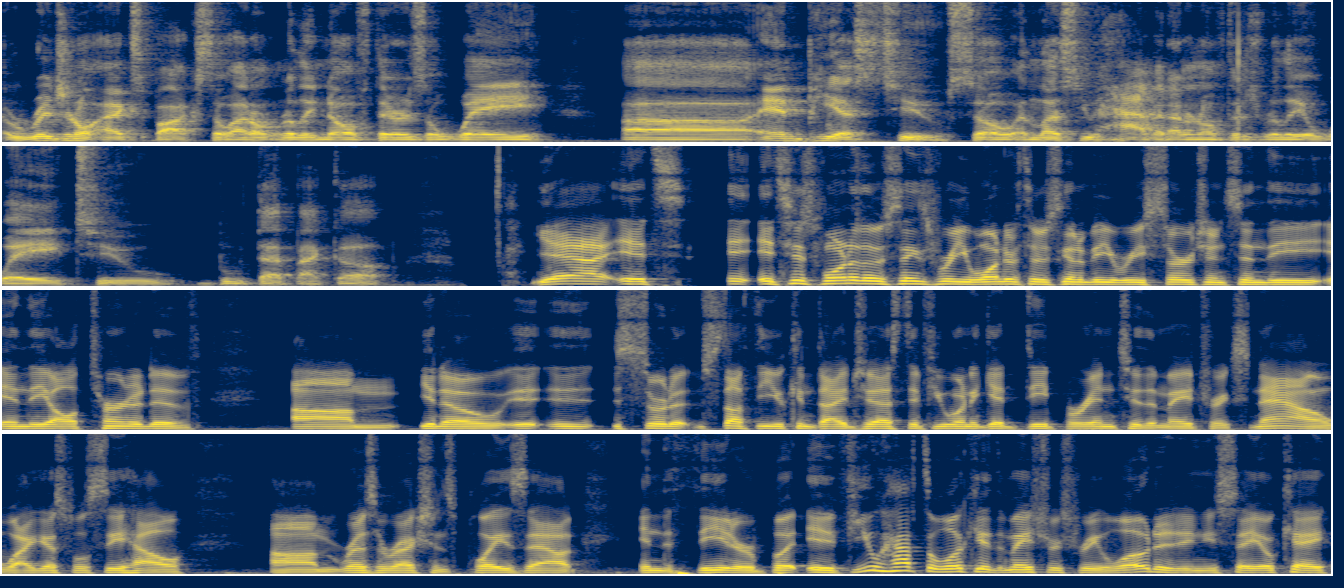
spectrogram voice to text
original Xbox. So I don't really know if there's a way, uh, and PS2. So unless you have it, I don't know if there's really a way to boot that back up. Yeah, it's it's just one of those things where you wonder if there's going to be resurgence in the in the alternative, um, you know, i i sort of stuff that you can digest if you want to get deeper into the Matrix. Now, I guess we'll see how um, Resurrections plays out in the theater. But if you have to look at the Matrix Reloaded and you say, okay,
